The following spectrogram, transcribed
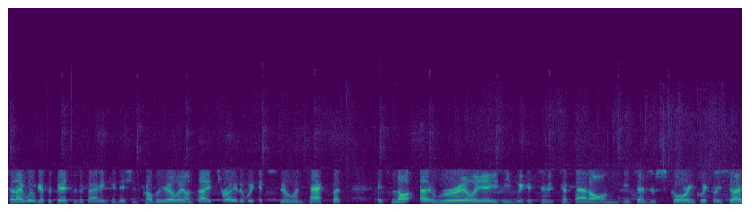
so they will get the best of the batting conditions probably early on day three. The wicket's still intact, but it's not a really easy wicket to, to bat on in terms of scoring quickly. So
